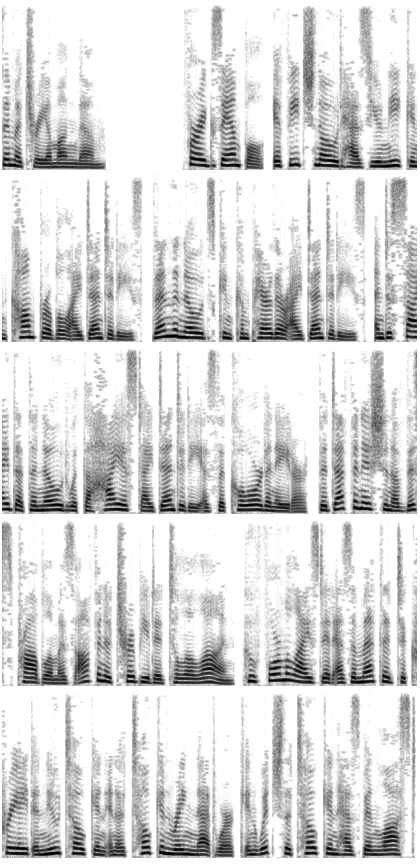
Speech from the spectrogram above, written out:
symmetry among them. For example, if each node has unique and comparable identities, then the nodes can compare their identities, and decide that the node with the highest identity is the coordinator. The definition of this problem is often attributed to LeLann, who formalized it as a method to create a new token in a token ring network in which the token has been lost.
